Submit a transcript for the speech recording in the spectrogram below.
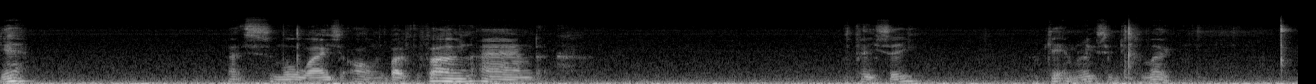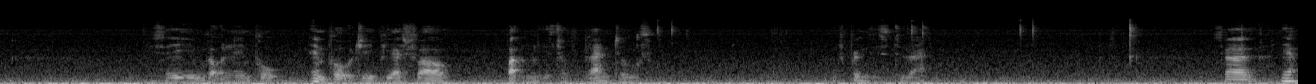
yeah that's more ways on both the phone and the PC getting routes into Komoot. See we've got an import import GPS file button at the top of plan tools which brings us to that. So yeah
